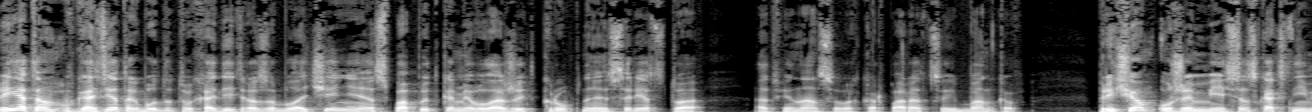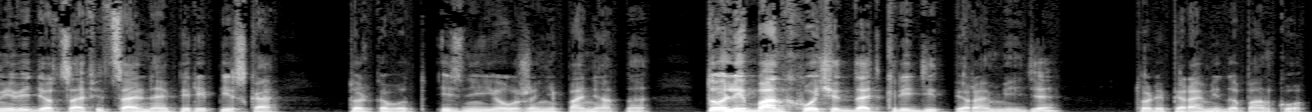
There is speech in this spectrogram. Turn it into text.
при этом в газетах будут выходить разоблачения с попытками вложить крупные средства от финансовых корпораций и банков. Причем уже месяц, как с ними ведется официальная переписка. Только вот из нее уже непонятно. То ли банк хочет дать кредит пирамиде, то ли пирамида банку.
